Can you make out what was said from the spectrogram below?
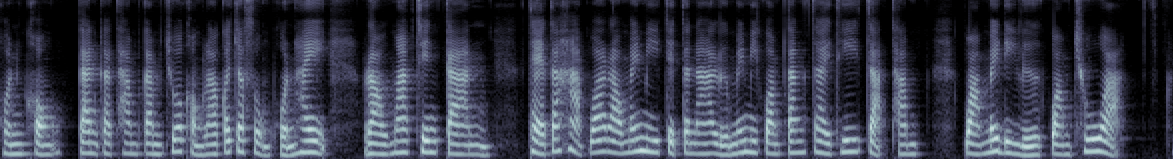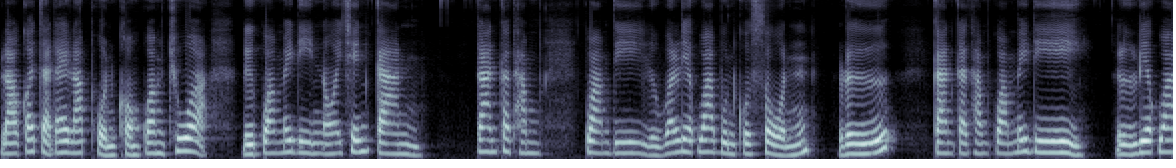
ผลของการกระทำกรรมชั่วของเราก็จะส่งผลให้เรามากเช่นกัน แต่ถ้าหากว่าเราไม่มีเจตนาหรือไม่มีความตั้งใจที่จะทำความไม่ดีหรือความชั่ว เราก็จะได้รับผลของความชั่ว หรือความไม่ดีน้อยเช่นกัน การกระทำความดีหรือว่าเรียกว่าบุญกุศล หรือการกระทำความไม่ดี หรือเรียกว่า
